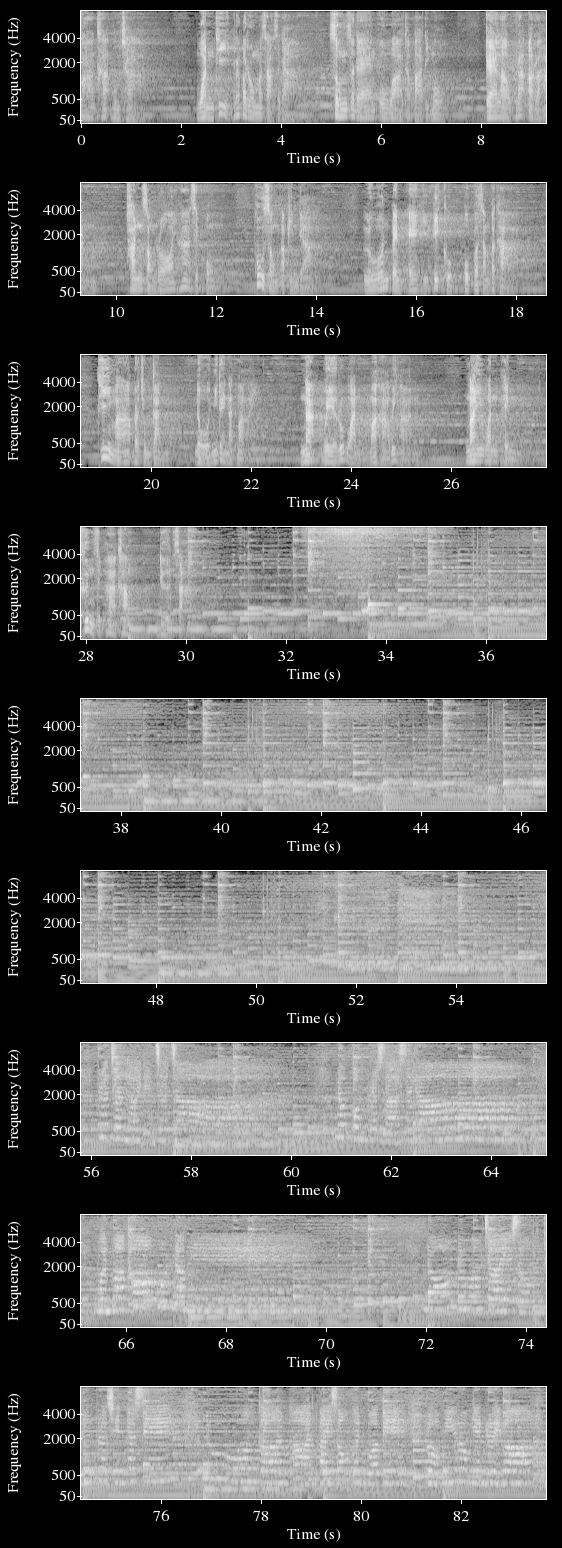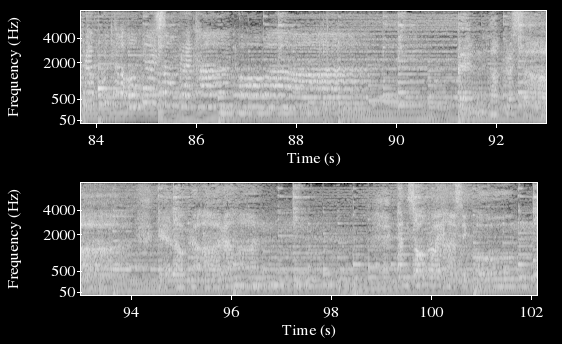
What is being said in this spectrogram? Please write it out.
มาคบูชา วันที่พระบรมศาสดา ทรงแสดงโอวาทปาติโมกแก่เหล่าพระอรหันต์พันสองร้อยห้าสิบองค์ ผู้ทรงอภิญญา ล้วนเป็นเอหิภิกขุอุปสัมปทา ที่มาประชุมกันโดยมิได้นัดหมาย ณเวรุวันมหาวิหาร ในวันเพ็ญขึ้นสิบห้าค่ำ เดือนสาม น้อมดวงใจส่งถึงพระชินสี ร้อยห้าสิบองค์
